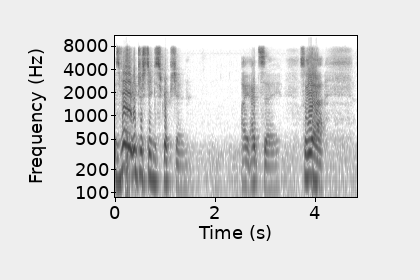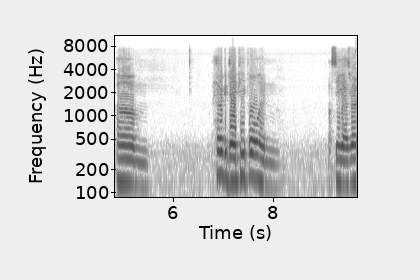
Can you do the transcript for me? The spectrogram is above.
it's a very interesting description, I, would say. So yeah, um, have a good day, people, and I'll see you guys around.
